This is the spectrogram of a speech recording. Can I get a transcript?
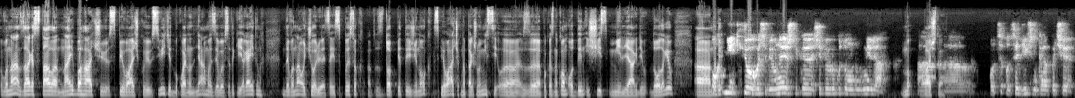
вона зараз стала найбагатшою співачкою в світі. Буквально днями з'явився такий рейтинг, де вона очолює цей список з топ 5 жінок співачок на першому місці е, з показником 1,6 мільярдів доларів. Ох, на... Нічого собі, у неї ж тільки ще півроку тому був мільярд. ну, бачите, а, Оце, оце дівчинка пече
